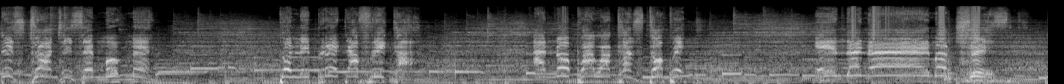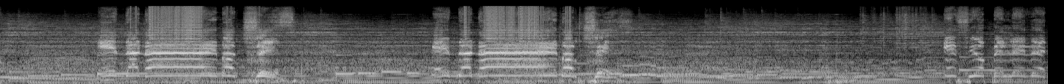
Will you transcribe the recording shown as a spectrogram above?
This church is a movement to liberate Africa, and no power can stop it. In the name of Jesus. In the name of Jesus. In the name of Jesus. If you believe it,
